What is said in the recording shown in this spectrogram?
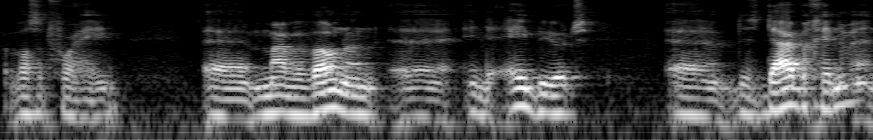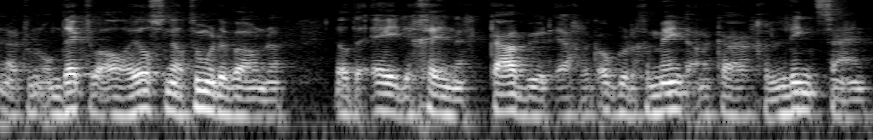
was het voorheen. Uh, maar we wonen uh, in de E-buurt. Uh, dus daar beginnen we. Nou, toen ontdekten we al heel snel toen we er woonden dat de E, de G en de K-buurt eigenlijk ook door de gemeente aan elkaar gelinkt zijn.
